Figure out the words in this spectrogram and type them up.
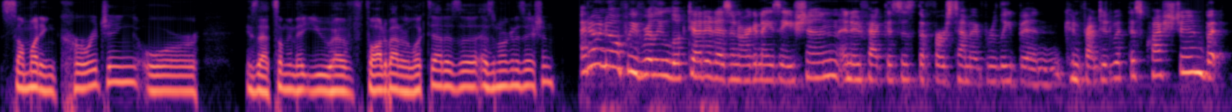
somewhat encouraging or is that something that you have thought about or looked at as a as an organization? I don't know if we've really looked at it as an organization. And in fact, this is the first time I've really been confronted with this question. But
